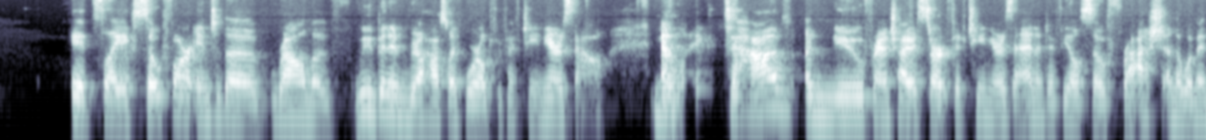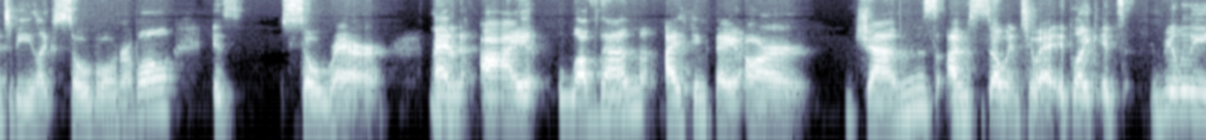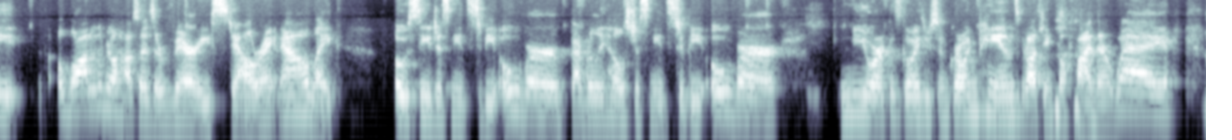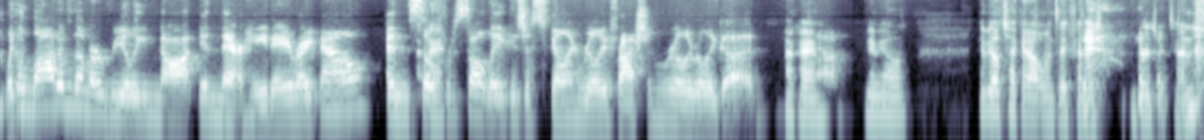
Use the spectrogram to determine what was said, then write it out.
it's like so far into the realm of we've been in Real Housewife world for 15 years now. Yeah. And like to have a new franchise start 15 years in and to feel so fresh and the women to be like so vulnerable is so rare. Mm-hmm. And I love them. I think they are gems. I'm so into it. It's like it's really a lot of the Real Housewives are very stale right now. Like OC just needs to be over. Beverly Hills just needs to be over. New York is going through some growing pains, but I think they'll find their way. Like a lot of them are really not in their heyday right now. And so okay. for Salt Lake is just feeling really fresh and really, really good. Okay. Yeah. Maybe I'll maybe I'll check it out once I finish Bridgerton.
